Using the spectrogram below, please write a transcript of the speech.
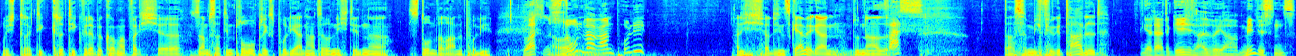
Wo ich direkt die Kritik wieder bekommen habe, weil ich äh, Samstag den Promoprix-Pulli anhatte und nicht den äh, Stone-Varane-Pulli. Du hast einen Stone-Varane-Pulli? Hatte ich, hatte ich einen Scareback an, du Nase. Was? Da hast du mich für getadelt. Ja, da, gehe ich also ja mindestens.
